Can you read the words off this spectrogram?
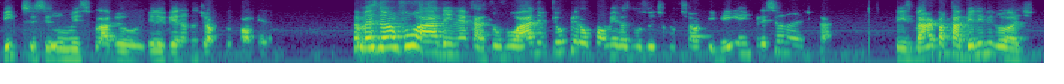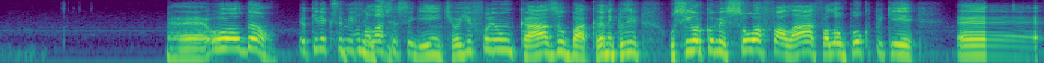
fixo esse, o Luiz Flávio de Oliveira no jogo do Palmeiras. Mas não é o Voaden, né, cara? Que o Voaden, que operou o Palmeiras nos últimos choque rei, é impressionante, cara. Fez barba, cabelo e bigode. É, ô Aldão, eu queria que você me falasse o seguinte: hoje foi um caso bacana, inclusive o senhor começou a falar, falou um pouco porque é,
